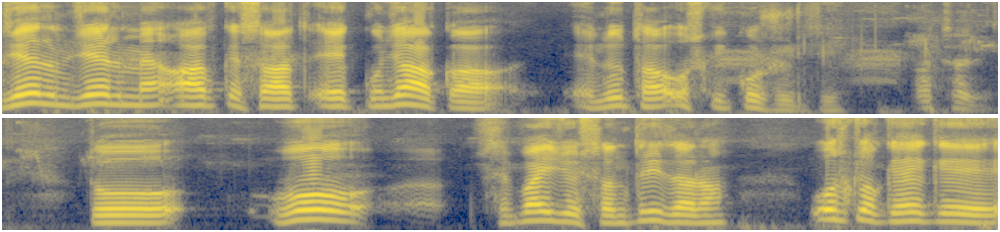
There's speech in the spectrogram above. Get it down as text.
جیلم جیل میں آپ کے ساتھ ایک کنجا کا ہندو تھا اس کی کوٹڑی تھی۔ اچھا جی۔ تو وہ سپاہی جو سنتری تھا نا اس کو کہے کہ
